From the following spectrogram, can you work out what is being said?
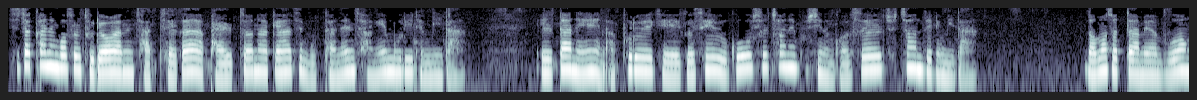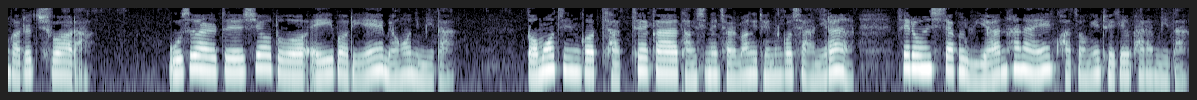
시작하는 것을 두려워하는 자체가 발전하게 하지 못하는 장애물이 됩니다. 일단은 앞으로의 계획을 세우고 실천해 보시는 것을 추천드립니다. 넘어졌다면 무언가를 주어라. 오스왈드 시어도어 에이버리의 명언입니다. 넘어진 것 자체가 당신의 절망이 되는 것이 아니라 새로운 시작을 위한 하나의 과정이 되길 바랍니다.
